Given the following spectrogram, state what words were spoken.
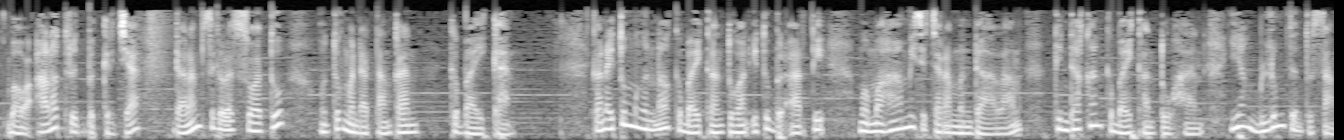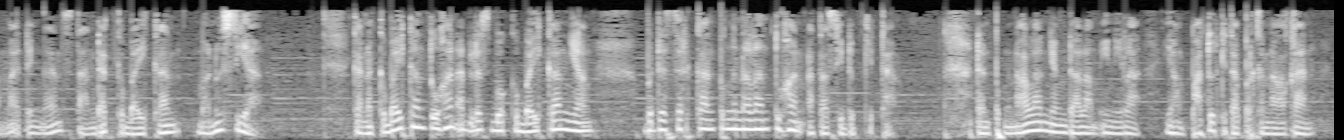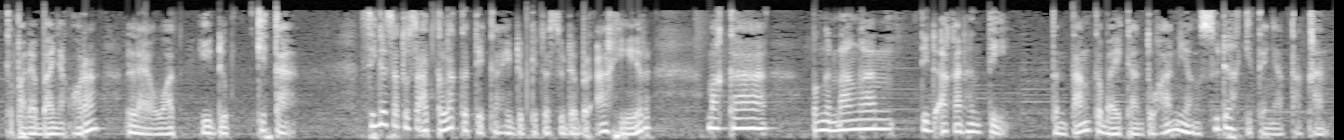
Bahwa Allah turut bekerja dalam segala sesuatu untuk mendatangkan kebaikan. Karena itu mengenal kebaikan Tuhan itu berarti memahami secara mendalam tindakan kebaikan Tuhan yang belum tentu sama dengan standar kebaikan manusia. Karena kebaikan Tuhan adalah sebuah kebaikan yang berdasarkan pengenalan Tuhan atas hidup kita. Dan pengenalan yang dalam inilah yang patut kita perkenalkan kepada banyak orang lewat hidup kita. Sehingga satu saat kelak ketika hidup kita sudah berakhir, maka pengenangan tidak akan henti tentang kebaikan Tuhan yang sudah kita nyatakan,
